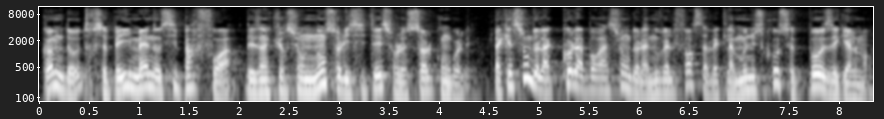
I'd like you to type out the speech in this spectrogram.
Comme d'autres, ce pays mène aussi parfois des incursions non sollicitées sur le sol congolais. La question de la collaboration de la nouvelle force avec la MONUSCO se pose également.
